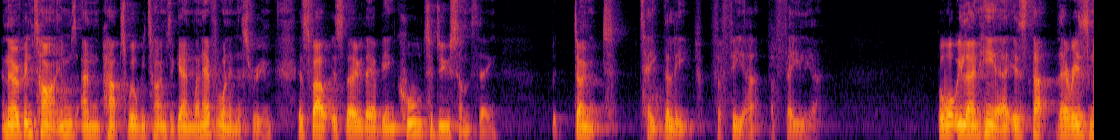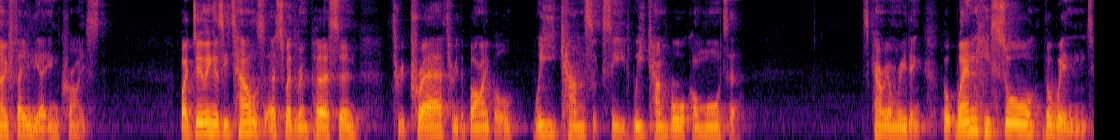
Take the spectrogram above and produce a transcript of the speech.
And there have been times, and perhaps will be times again, when everyone in this room has felt as though they are being called to do something, but don't take the leap for fear of failure. But what we learn here is that there is no failure in Christ. By doing as he tells us, whether in person, through prayer, through the Bible, we can succeed. We can walk on water. Let's carry on reading. But when he saw the wind,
